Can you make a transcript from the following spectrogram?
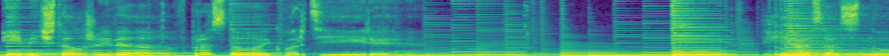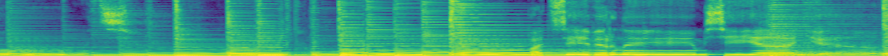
И мечтал, живя в простой квартире. Я заснуть под северным сиянием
